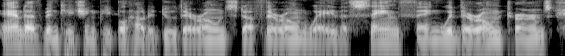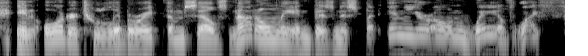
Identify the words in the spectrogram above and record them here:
and I've been teaching people how to do their own stuff their own way, the same thing with their own terms, in order to liberate themselves not only in business, but in your own way of life,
